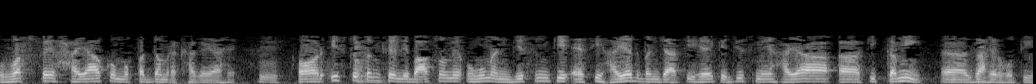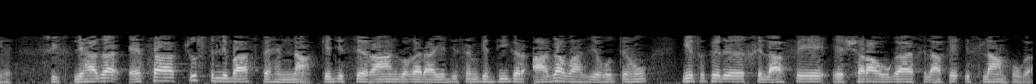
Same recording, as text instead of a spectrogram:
وصف حیا کو مقدم رکھا گیا ہے۔ اور اس قسم کے لباسوں میں عموماً جسم کی ایسی حیت بن جاتی ہے کہ جس میں حیا کی کمی ظاہر ہوتی ہے۔ لہذا ایسا چست لباس پہننا کہ جس سے ران وغیرہ یا جسم کے دیگر اعضا واضح ہوتے ہوں یہ تو پھر خلاف شرع ہوگا خلاف اسلام ہوگا۔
